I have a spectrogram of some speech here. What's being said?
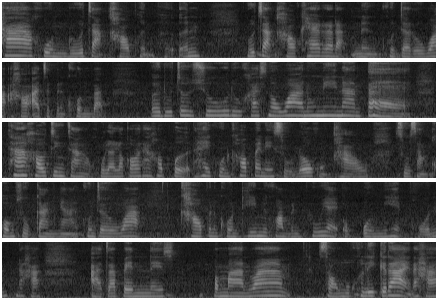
ถ้าคุณรู้จักเขาเผินๆ รู้จักเขาแค่ระดับหนึ่ง คุณจะรู้ว่าเขาอาจจะเป็นคนแบบเออดูเจ้าชู้ดูคาสโนวานู่นนี่นั่นแต่ถ้าเขาจริงจังกับคุณแล้วแล้วก็ถ้าเขาเปิดให้คุณเข้าไปในสู่โลกของเขา สู่สังคมสู่การงาน คุณจะรู้ว่าเขาเป็นคนที่มีความเป็นผู้ใหญ่อบอุ่นมีเหตุผลนะคะ อาจจะเป็นในประมาณว่า 2 บุคลิกก็ได้นะคะ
